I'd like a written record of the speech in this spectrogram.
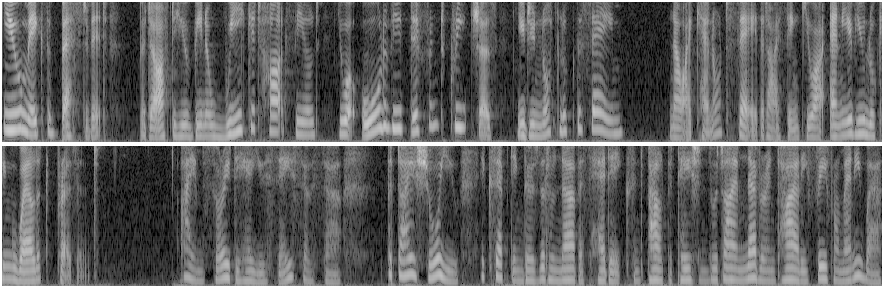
You make the best of it, but after you have been a week at Hartfield, you are all of you different creatures, you do not look the same. Now I cannot say that I think you are any of you looking well at present. I am sorry to hear you say so, sir, but I assure you, excepting those little nervous headaches and palpitations which I am never entirely free from anywhere,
